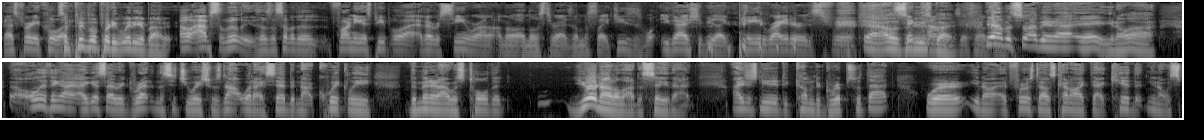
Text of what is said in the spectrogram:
That's pretty cool. Some people are pretty witty about it. Oh, absolutely! Those are some of the funniest people I've ever seen were on, on, on those threads. I'm just like, Jesus, what, you guys should be like paid writers for Yeah, I was amused by it. Yeah, but so I mean, uh, hey, you know, uh, the only thing I, I guess I regret in the situation was not what I said, but not quickly. The minute I was told that you're not allowed to say that, I just needed to come to grips with that. Where you know, at first I was kind of like that kid that you know. was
